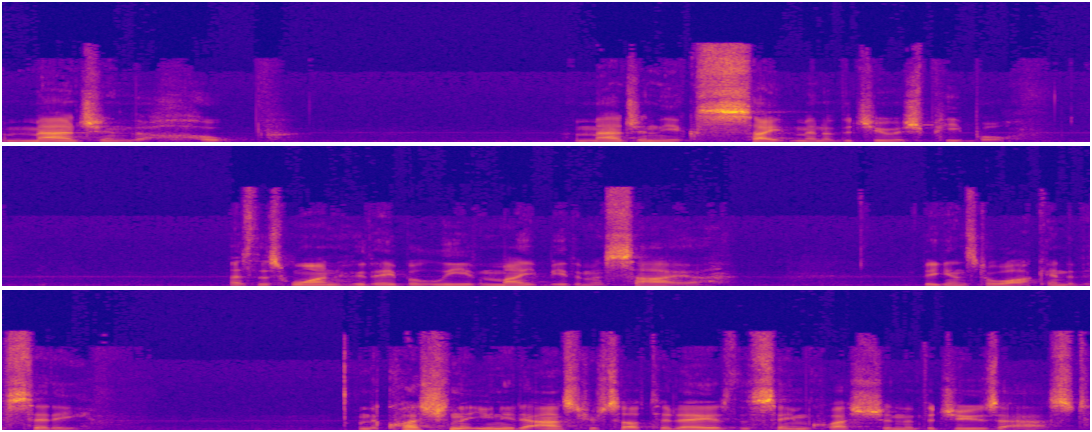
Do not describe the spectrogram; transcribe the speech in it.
Imagine the hope. Imagine the excitement of the Jewish people as this one who they believe might be the Messiah begins to walk into the city. And the question that you need to ask yourself today is the same question that the Jews asked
